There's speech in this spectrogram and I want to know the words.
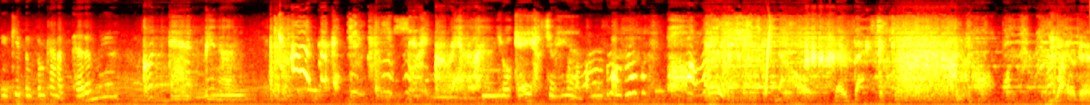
You keeping some kind of pet in there? Could that have a... Sorry, Grandma. You okay? How's your hand? They're back. Wilder.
